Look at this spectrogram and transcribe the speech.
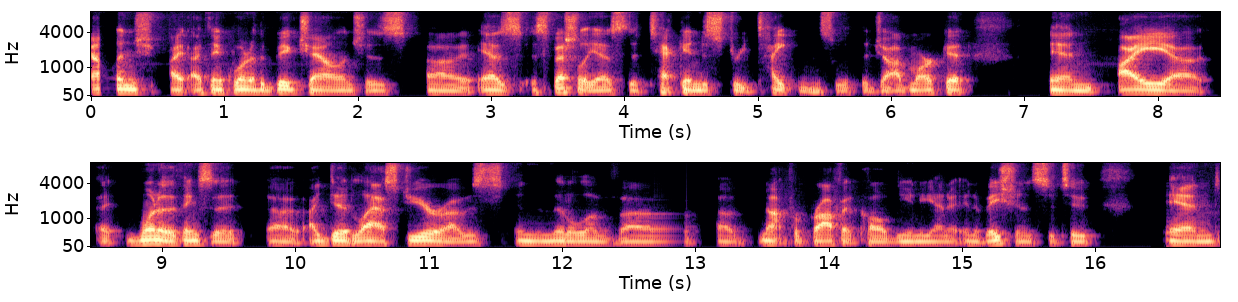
challenge I, I, think one of the big challenges uh, as especially as the tech industry tightens with the job market. And i uh, one of the things that uh, i did last year i was in the middle of uh, a not-for-profit called the indiana innovation institute. And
